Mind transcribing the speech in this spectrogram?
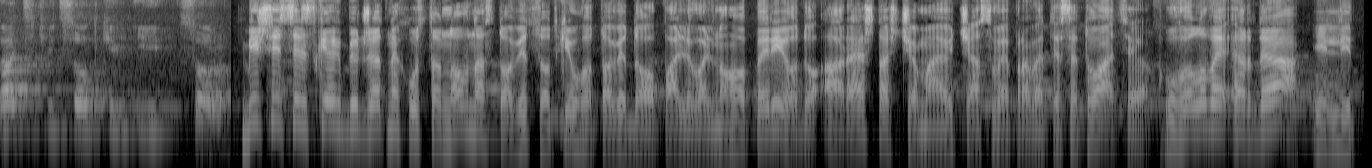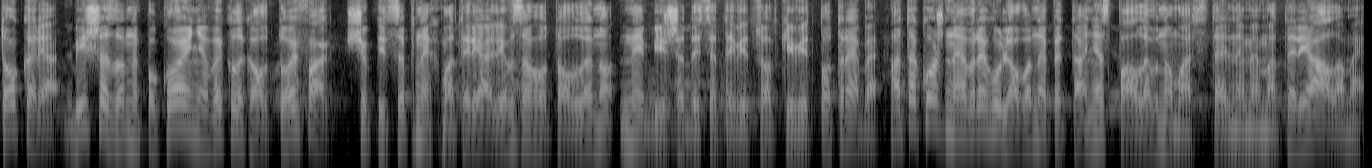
20% і 40%. Більшість сільських бюджетних установ на 100% готові до опалювального періоду, а решта ще мають час виправити ситуацію. У голови РДА Іллі Токаря більше занепокоєння викликав той факт, що підсипних матеріалів заготовлено не більше 10% від потреби, а також неврегульоване питання з паливно-мастильними матеріалами.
